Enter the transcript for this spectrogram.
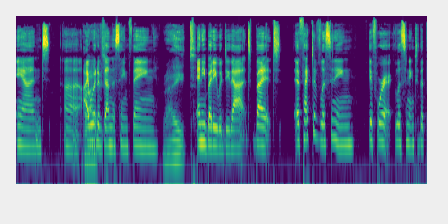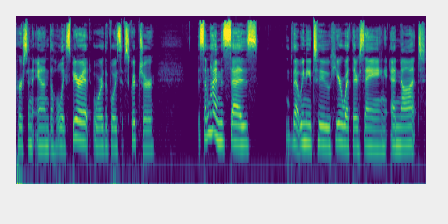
and uh, I would have done the same thing. Right. Anybody would do that, but effective listening, if we're listening to the person and the Holy Spirit or the voice of Scripture, sometimes says that we need to hear what they're saying and not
